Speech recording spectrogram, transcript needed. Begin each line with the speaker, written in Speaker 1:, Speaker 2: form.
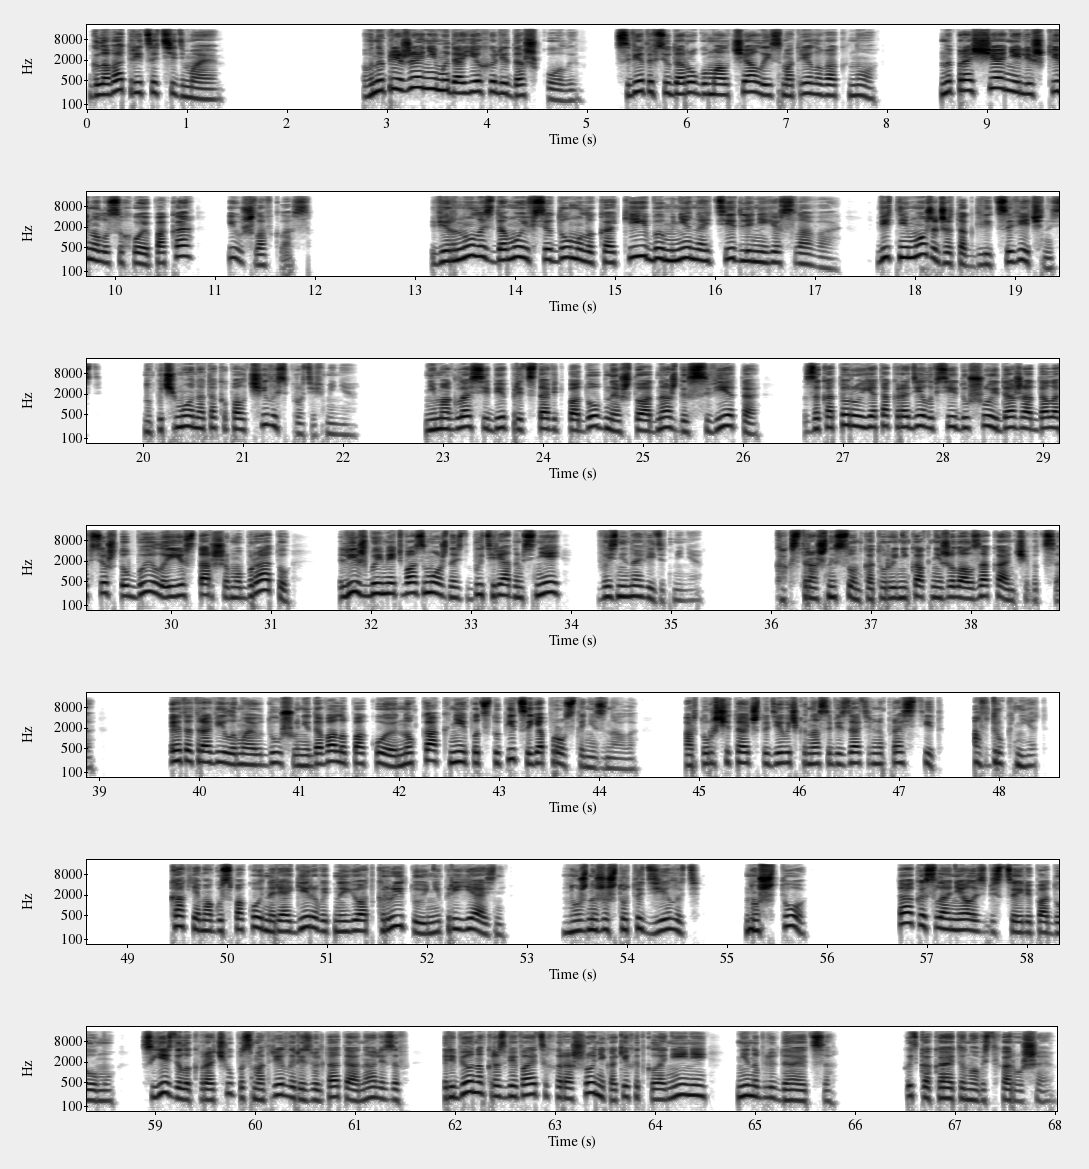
Speaker 1: Глава 37. В напряжении мы доехали до школы. Света всю дорогу молчала и смотрела в окно. На прощание лишь кинула сухое «пока» и ушла в класс. Вернулась домой и все думала, какие бы мне найти для нее слова. Ведь не может же так длиться вечность. Но почему она так ополчилась против меня? Не могла себе представить подобное, что однажды Света — за которую я так родила всей душой и даже отдала все, что было ее старшему брату, лишь бы иметь возможность быть рядом с ней, возненавидит меня. Как страшный сон, который никак не желал заканчиваться. Это травило мою душу, не давало покоя, но как к ней подступиться, я просто не знала. Артур считает, что девочка нас обязательно простит. А вдруг нет? Как я могу спокойно реагировать на ее открытую неприязнь? Нужно же что-то делать. Но что? Так и слонялась без цели по дому. Съездила к врачу, посмотрела результаты анализов. Ребенок развивается хорошо, никаких отклонений не наблюдается. Хоть какая-то новость хорошая.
